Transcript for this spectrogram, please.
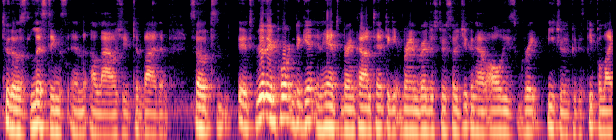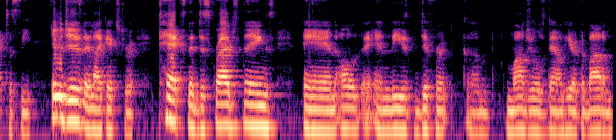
to those listings and allows you to buy them. So it's, it's really important to get enhanced brand content to get brand registered so that you can have all these great features because people like to see images, they like extra text that describes things and all and these different um, modules down here at the bottom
